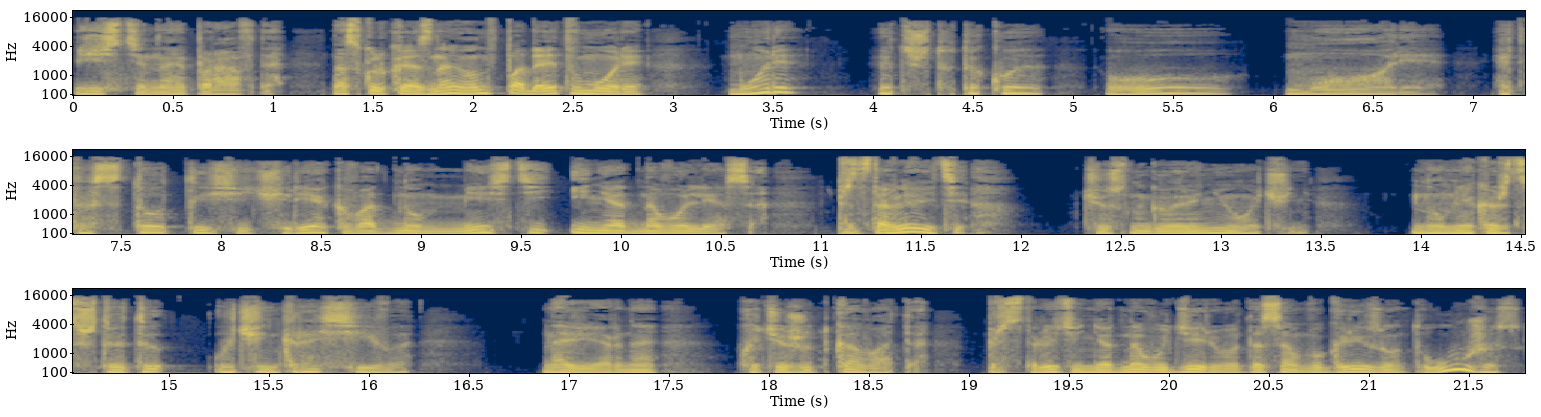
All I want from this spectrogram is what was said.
«Истинная правда. Насколько я знаю, он впадает в море». «Море? Это что такое?» «О, море! Это сто тысяч рек в одном месте и ни одного леса. Представляете?» «Честно говоря, не очень. Но мне кажется, что это очень красиво. Наверное, хоть и жутковато. Представляете, ни одного дерева до самого горизонта. Ужас!»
